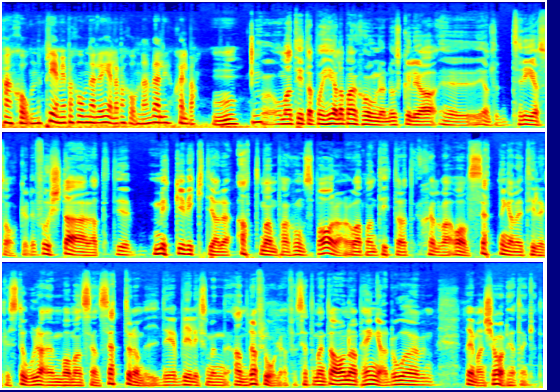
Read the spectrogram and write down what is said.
pension? Premiepension eller hela pensionen? Välj själva. Mm. Mm. Om man tittar på hela pensionen då skulle jag eh, egentligen tre saker. Det första är att det mycket viktigare att man pensionssparar och att man tittar att själva avsättningarna är tillräckligt stora än vad man sen sätter dem i. Det blir liksom en andra fråga. För sätter man inte av några pengar då, då är man körd helt enkelt.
